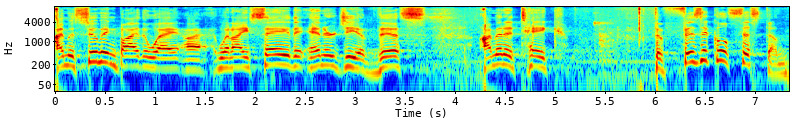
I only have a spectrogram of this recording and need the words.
I'm assuming, by the way, uh, when I say the energy of this, I'm going to take the physical system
